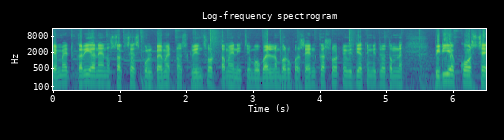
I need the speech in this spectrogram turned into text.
પેમેન્ટ કરી અને એનું સક્સેસફુલ પેમેન્ટનો સ્ક્રીનશોટ તમે નીચે મોબાઈલ નંબર ઉપર સેન્ડ કરશો એટલે વિદ્યાર્થી મિત્રો તમને પીડીએફ કોર્સ છે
